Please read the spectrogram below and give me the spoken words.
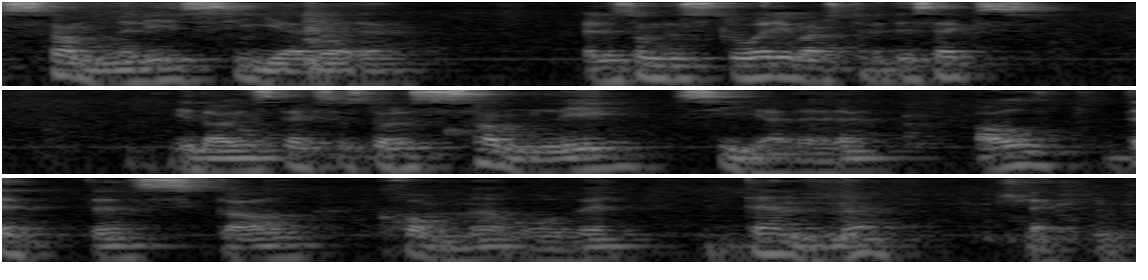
Sannelig sier dere Eller som det står i vers 36 i dagens tekst, så står det sannelig sier dere alt dette skal komme over denne slekten.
